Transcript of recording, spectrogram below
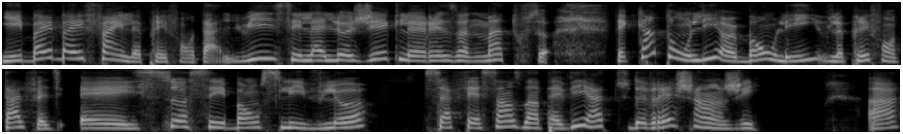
Il est bien, bien fin, le préfrontal. Lui, c'est la logique, le raisonnement, tout ça. Fait que quand on lit un bon livre, le préfrontal fait dire Hey, ça, c'est bon, ce livre-là, ça fait sens dans ta vie, hein, tu devrais changer. Hein?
